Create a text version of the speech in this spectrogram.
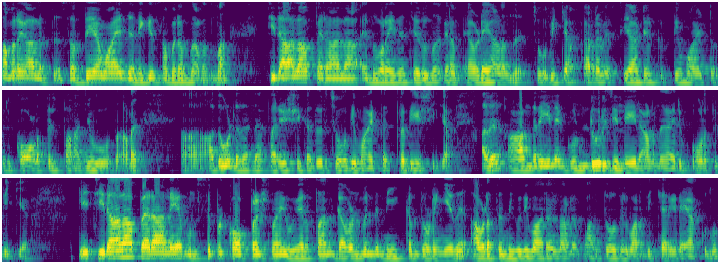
സമരകാലത്ത് ശ്രദ്ധേയമായ ജനകീയ സമരം നടന്ന ചിരാല പെരാല എന്ന് പറയുന്ന ചെറു നഗരം എവിടെയാണെന്ന് ചോദിക്കാം. കാരണം വെസ്സിയാട്ടിൽ കൃത്യമായിട്ട് ഒരു കോളത്തിൽ പറഞ്ഞു പോകുന്നതാണ്. അതുകൊണ്ട് തന്നെ പരീക്ഷയ്ക്ക് അതൊരു ചോദ്യമായിട്ട് പ്രതീക്ഷിക്കാം. അത് ആന്ധ്രയിലെ ഗുണ്ടൂർ ജില്ലയിലാണെന്ന കാര്യം ഓർത്തിരിക്കുക. ഈ ചിരാല പെരാലയെ മുനിസിപ്പൽ കോർപ്പറേഷനായി ഉയർത്താൻ ഗവൺമെന്റ് നീക്കം തുടങ്ങിയത് അവിടുത്തെ നികുതി ഭാരം എന്താണ് വൻതോതിൽ വർദ്ധിക്കാൻ ഇടയാക്കുന്നു.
